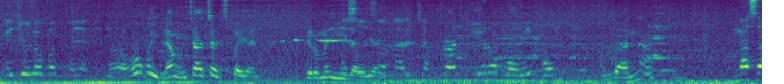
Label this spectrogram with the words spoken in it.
Medyo lobat pa yan. Hindi pa. Ah, okay lang, isa-charge pa yan. Pero may ilaw yan. sensor na rin siya. Front hero po, weapon. Ang gaan na. Nasa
